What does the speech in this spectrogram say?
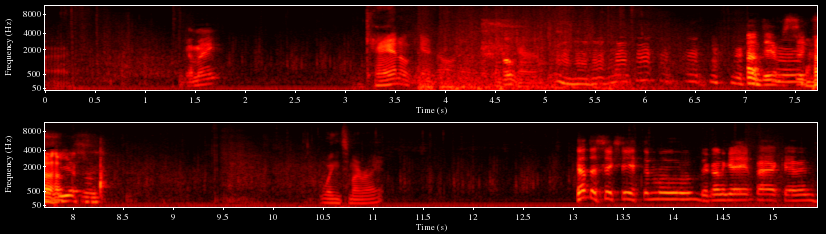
Uh, Come on. Can or cannot? Oh. Goddamn sick EF. wing to my right. Got the 60th to move. They're gonna get it back, Kevin.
